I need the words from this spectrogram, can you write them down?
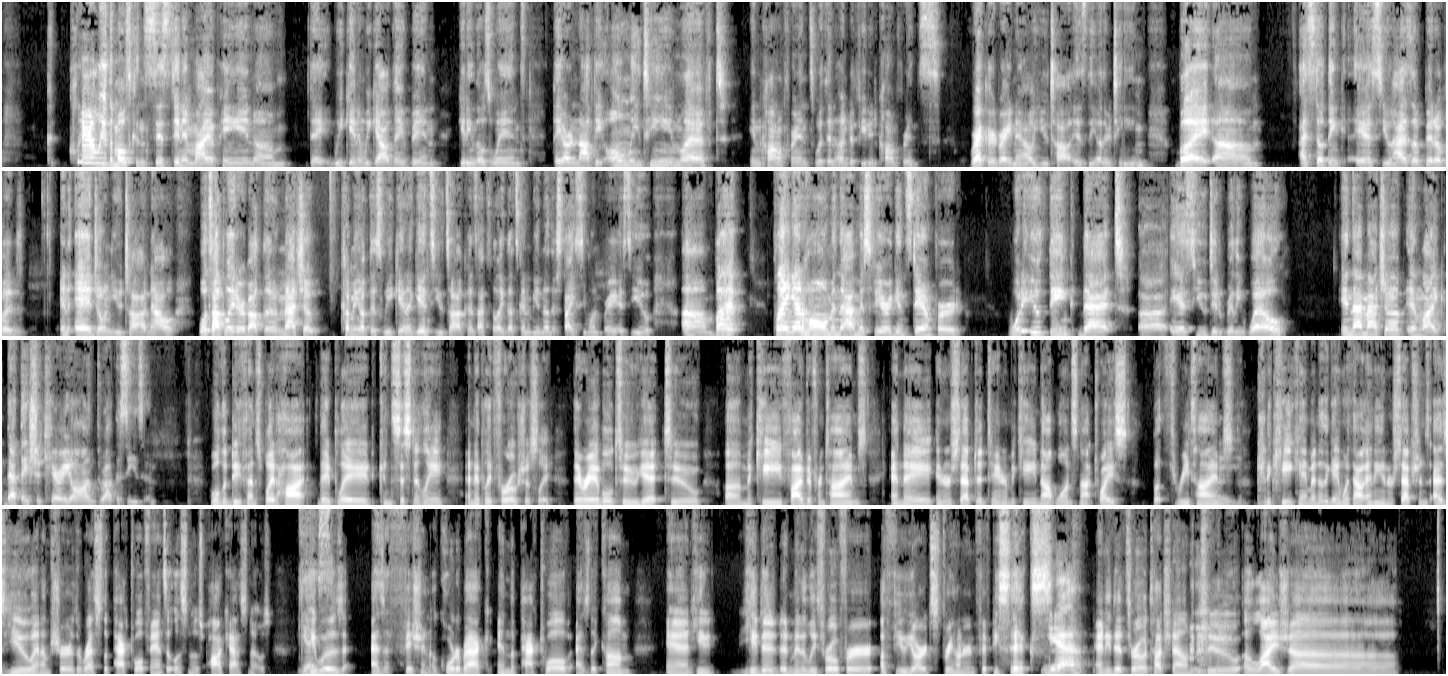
C- clearly, the most consistent, in my opinion. Um, they week in and week out, they've been getting those wins. They are not the only team left in conference with an undefeated conference record right now. Utah is the other team, but um, I still think ASU has a bit of a an edge on Utah. Now we'll talk later about the matchup coming up this weekend against Utah because I feel like that's going to be another spicy one for ASU. Um, but playing at home in the atmosphere against Stanford, what do you think that uh, ASU did really well in that matchup and like that they should carry on throughout the season? Well, the defense played hot. They played consistently and they played ferociously. They were able to get to uh, McKee five different times and they intercepted Tanner McKee not once, not twice, but three times. McKee came into the game without any interceptions, as you and I'm sure the rest of the Pac 12 fans that listen to this podcast knows. Yes. He was as efficient a quarterback in the Pac 12 as they come. And he he did admittedly throw for a few yards, 356. Yeah. And he did throw a touchdown to Elijah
